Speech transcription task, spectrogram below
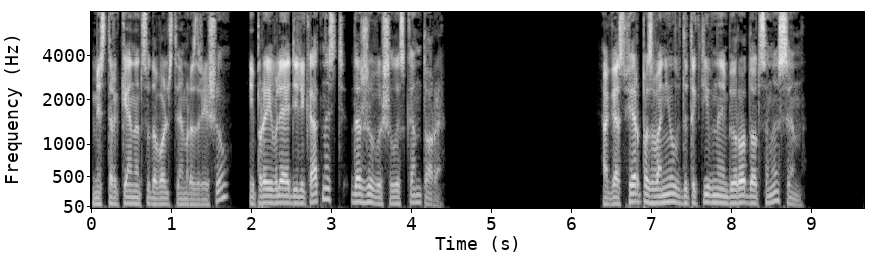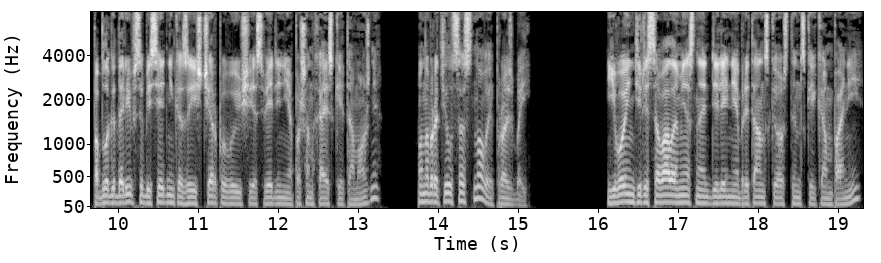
Мистер Кеннет с удовольствием разрешил и, проявляя деликатность, даже вышел из конторы а Гасфер позвонил в детективное бюро Дотсон и сын. Поблагодарив собеседника за исчерпывающие сведения по шанхайской таможне, он обратился с новой просьбой. Его интересовало местное отделение британской Остинской компании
